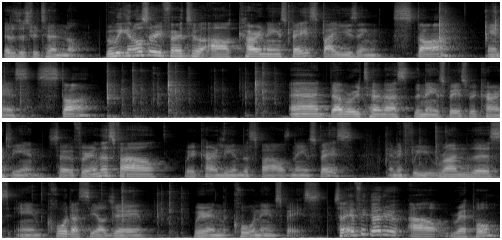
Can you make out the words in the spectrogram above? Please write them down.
it'll just return null. But we can also refer to our current namespace by using star ns star. And that will return us the namespace we're currently in. So if we're in this file, we're currently in this file's namespace. And if we run this in core.clj, we're in the core namespace. So if we go to our REPL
